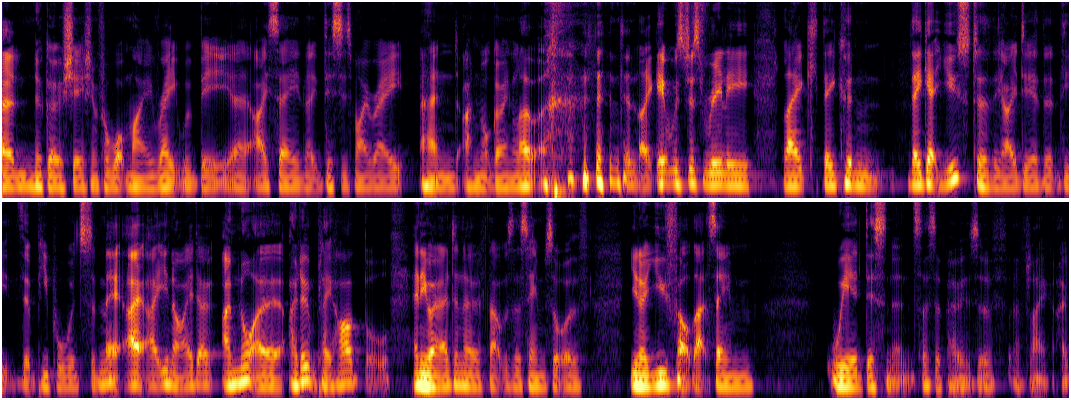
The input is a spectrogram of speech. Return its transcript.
a negotiation for what my rate would be. Uh, I say like this is my rate and I'm not going lower. and, like it was just really like they couldn't they get used to the idea that the, that people would submit. I, I you know I don't I'm not a I don't play hardball. Anyway, I don't know if that was the same sort of you know you felt that same weird dissonance i suppose of of like I,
